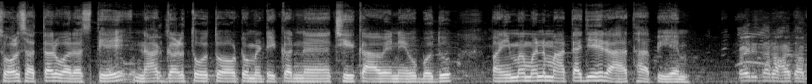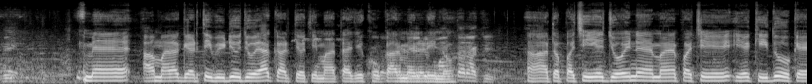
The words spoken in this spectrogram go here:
સોળ સત્તર વર્ષથી નાક ગળતો હતો ઓટોમેટિક ને છીક આવે ને એવું બધું. પણ એમાં મને માતાજીએ રાહત આપી એમ. કઈ રીતના રાહત આપી? મેં આ મારા ઘરથી વીડિયો જોયા કરતી હતી માતાજી ખુકાર મેલડીનો. હા તો પછી એ જોઈને મેં પછી એ કીધું કે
